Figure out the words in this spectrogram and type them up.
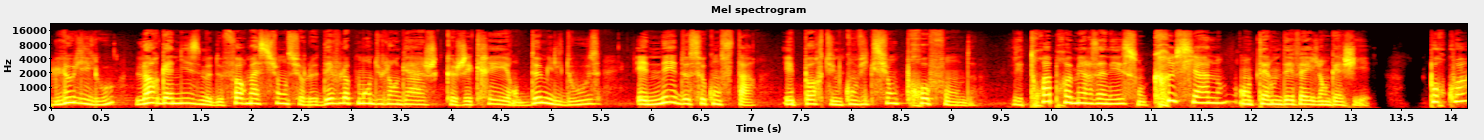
Loulilou, l'organisme de formation sur le développement du langage que j'ai créé en 2012, est né de ce constat et porte une conviction profonde. Les trois premières années sont cruciales en termes d'éveil langagier. Pourquoi?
